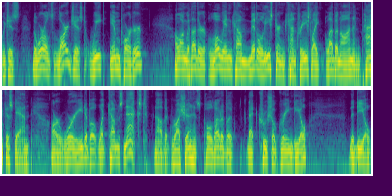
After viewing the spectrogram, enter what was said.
which is the world's largest wheat importer, along with other low income Middle Eastern countries like Lebanon and Pakistan, are worried about what comes next now that Russia has pulled out of a, that crucial grain deal. The deal,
